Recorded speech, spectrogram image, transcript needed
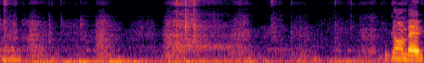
Ten. Keep going, babe.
